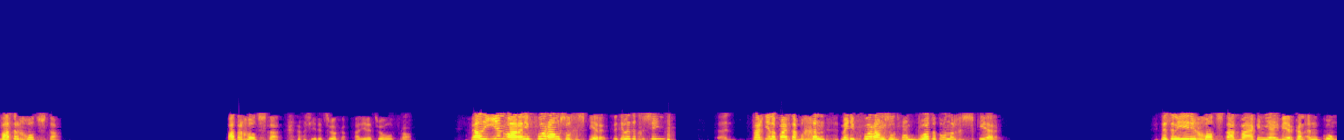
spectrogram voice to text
watter Godstad? Watter Godstad? As jy dit so as jy dit so wil vra. Wel die een waarin die voorhangsel geskeur het. Het julle dit gesien? Vers 51 begin met die voorhangsel van bo tot onder geskeur. Dis in hierdie Godstad waar ek en jy weer kan inkom.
